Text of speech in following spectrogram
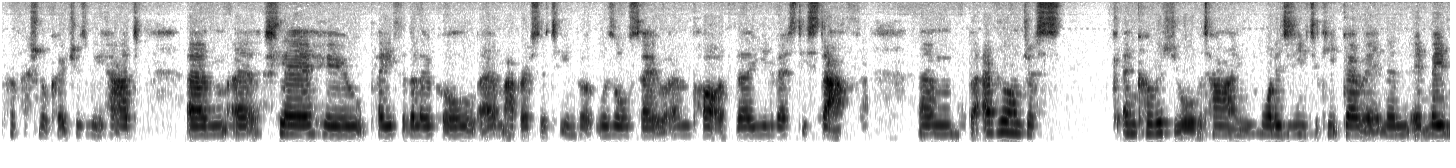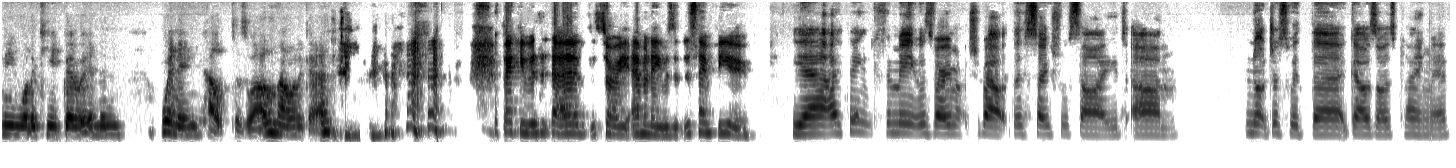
professional coaches. We had um, uh, who played for the local um, Aberystwyth team, but was also um, part of the university staff. Um, but everyone just encouraged you all the time, wanted you to keep going, and it made me want to keep going. And winning helped as well now and again. Becky was uh, sorry, Emily, was it the same for you? Yeah, I think for me it was very much about the social side, um, not just with the girls I was playing with,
